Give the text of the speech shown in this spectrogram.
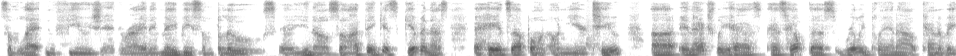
some Latin fusion, right? It may be some blues, uh, you know. So I think it's given us a heads up on on year two, uh, and actually has has helped us really plan out kind of a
